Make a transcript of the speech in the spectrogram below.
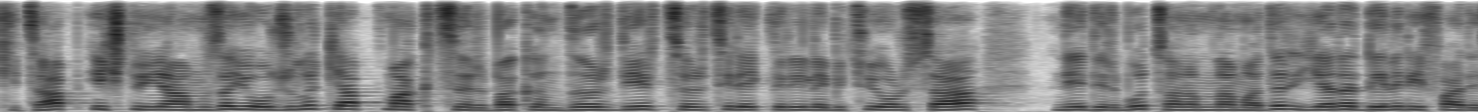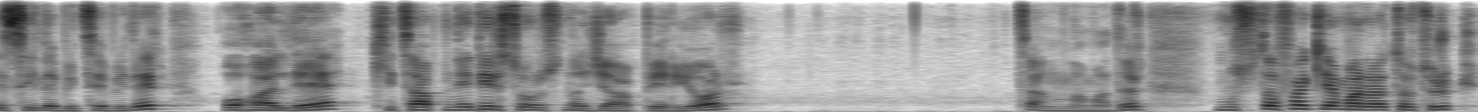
Kitap iç dünyamıza yolculuk yapmaktır. Bakın dır dir tır tir ekleriyle bitiyorsa nedir bu tanımlamadır ya da denir ifadesiyle bitebilir. O halde kitap nedir sorusuna cevap veriyor tanımlamadır. Mustafa Kemal Atatürk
